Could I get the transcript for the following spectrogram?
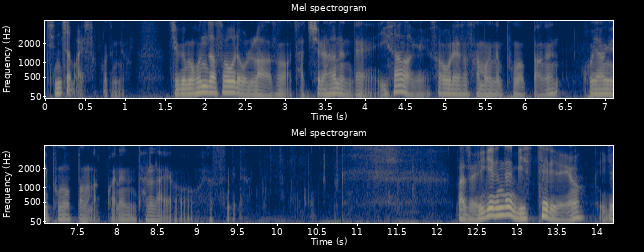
진짜 맛있었거든요. 지금은 혼자 서울에 올라와서 자취를 하는데 이상하게 서울에서 사 먹는 붕어빵은 고양이 붕어빵 맛과는 달라요. 하셨습니다. 맞아요. 이게 근데 미스테리예요. 이게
